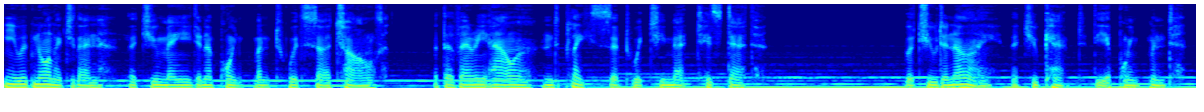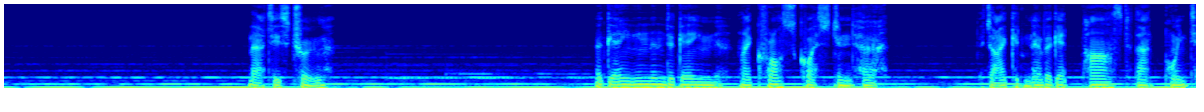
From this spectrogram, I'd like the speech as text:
You acknowledge then that you made an appointment with Sir Charles at the very hour and place at which he met his death. But you deny that you kept the appointment. That is true. Again and again I cross questioned her, but I could never get past that point.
